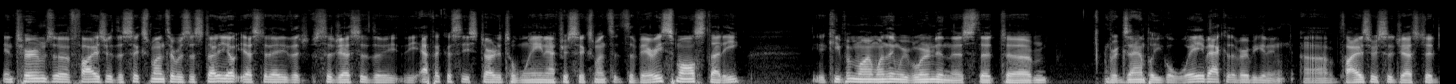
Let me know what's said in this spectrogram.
In terms of Pfizer, the six months, there was a study out yesterday that suggested the, the efficacy started to wane after six months. It's a very small study. You keep in mind one thing we've learned in this that, um, for example, you go way back at the very beginning. Uh, Pfizer suggested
